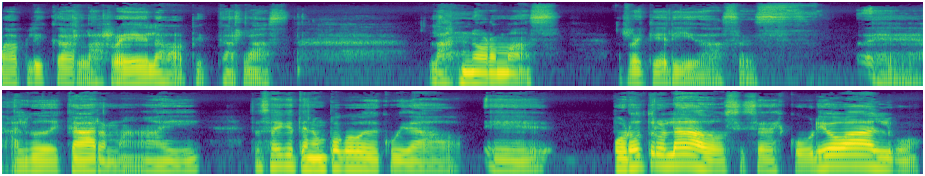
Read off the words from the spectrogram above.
va a aplicar las reglas, va a aplicar las, las normas requeridas, es eh, algo de karma ahí. Entonces hay que tener un poco de cuidado. Eh, por otro lado, si se descubrió algo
